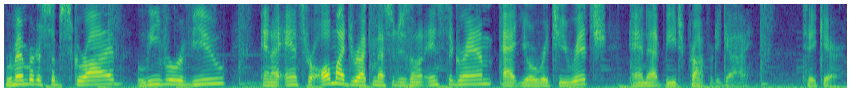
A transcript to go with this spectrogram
Remember to subscribe, leave a review, and I answer all my direct messages on Instagram at YourRichieRich and at Beach Property Guy. Take care.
